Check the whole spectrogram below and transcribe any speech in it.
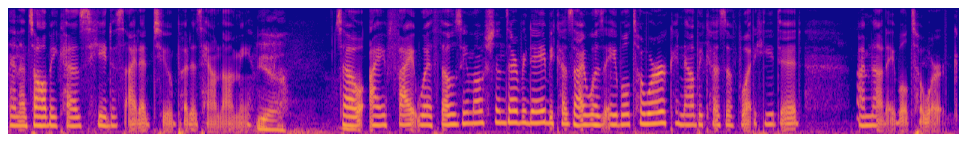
And it's all because he decided to put his hand on me. yeah, So I fight with those emotions every day because I was able to work. And now because of what he did, I'm not able to work.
